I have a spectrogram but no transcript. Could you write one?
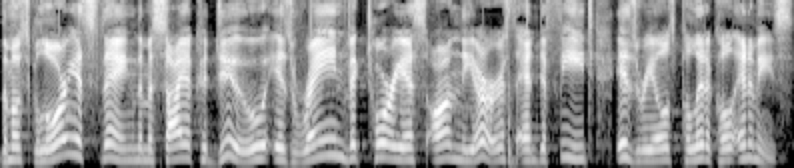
the most glorious thing the Messiah could do is reign victorious on the earth and defeat Israel's political enemies.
